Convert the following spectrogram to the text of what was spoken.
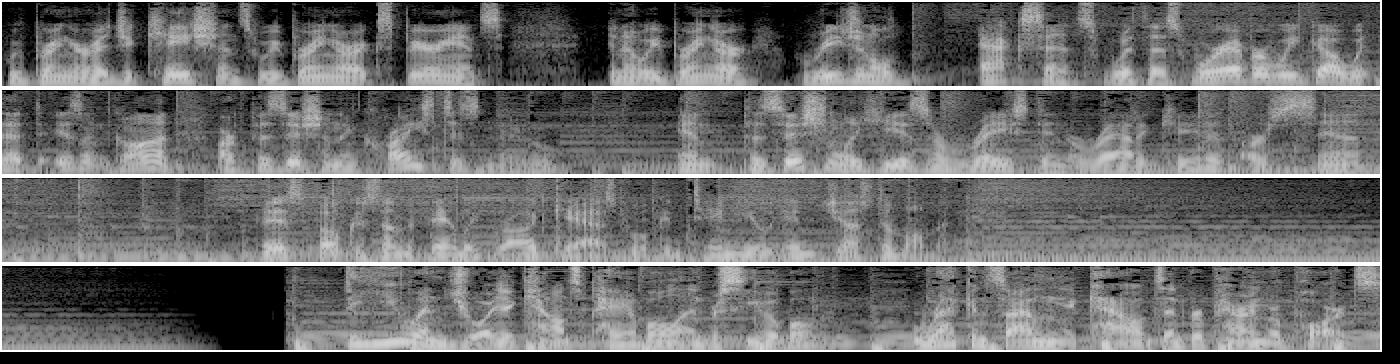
We bring our educations. We bring our experience. You know, we bring our regional accents with us wherever we go. That isn't gone. Our position in Christ is new. And positionally, He has erased and eradicated our sin. This Focus on the Family broadcast will continue in just a moment. Do you enjoy accounts payable and receivable? Reconciling accounts and preparing reports?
